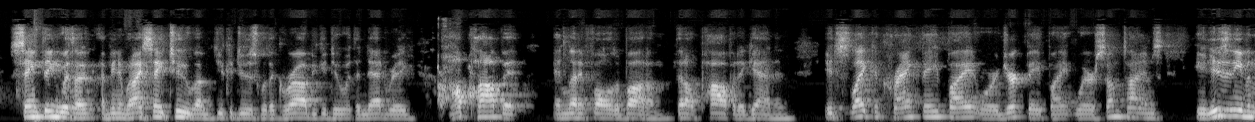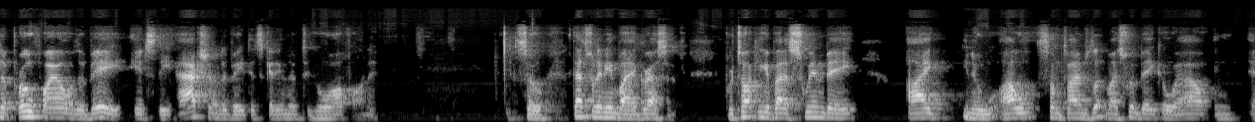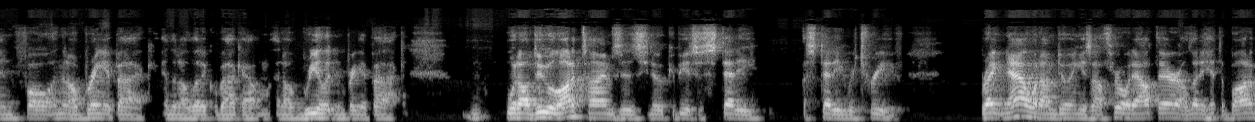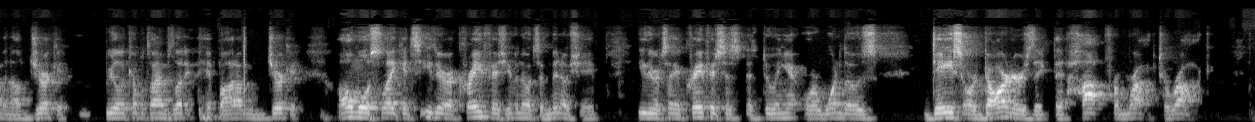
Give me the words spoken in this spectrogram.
same thing with a. I mean, when I say tube, um, you could do this with a grub, you could do it with a Ned rig. I'll pop it and let it fall to the bottom. Then I'll pop it again. And it's like a crankbait bite or a jerk bait bite where sometimes it isn't even the profile of the bait, it's the action of the bait that's getting them to go off on it. So that's what I mean by aggressive. If we're talking about a swim bait, I, you know, I'll sometimes let my swim bait go out and, and fall, and then I'll bring it back, and then I'll let it go back out, and I'll reel it and bring it back. what I'll do a lot of times is, you know, it could be just a steady, a steady retrieve. Right now, what I'm doing is I'll throw it out there, I'll let it hit the bottom, and I'll jerk it, reel a couple times, let it hit bottom, jerk it, almost like it's either a crayfish, even though it's a minnow shape. Either it's like a crayfish that's, that's doing it, or one of those dace or darters that, that hop from rock to rock,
